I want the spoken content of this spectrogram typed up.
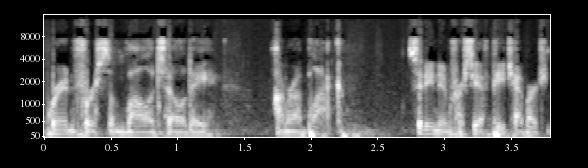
We're in for some volatility. I'm Rob Black, sitting in for CFP Chad Burton.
